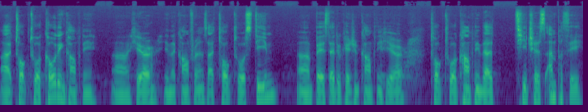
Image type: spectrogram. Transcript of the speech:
I talked to a coding company here in the conference. I talked to a STEAM-based education company here. Talked to a company that teaches empathy,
